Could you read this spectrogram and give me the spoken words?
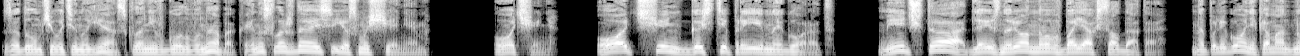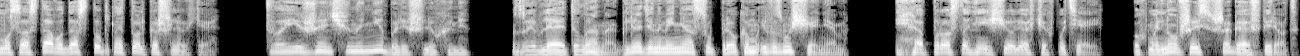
Задумчиво тяну я, склонив голову на бок и наслаждаясь ее смущением. Очень, очень гостеприимный город. Мечта для изнуренного в боях солдата. На полигоне командному составу доступны только шлюхи. «Твои женщины не были шлюхами», — заявляет Илана, глядя на меня с упреком и возмущением. «Я просто не ищу легких путей». Ухмыльнувшись, шагаю вперед.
